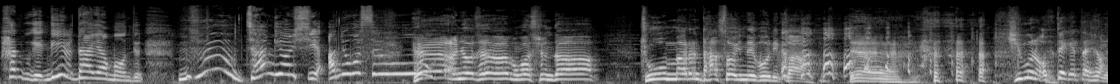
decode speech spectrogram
한국의 닐 다이아몬드. 음, 장기현 씨, 안녕하세요. 예, 안녕하세요. 반갑습니다. 좋은 말은 다 써있네 보니까. 예. 기분 업되겠다 형.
